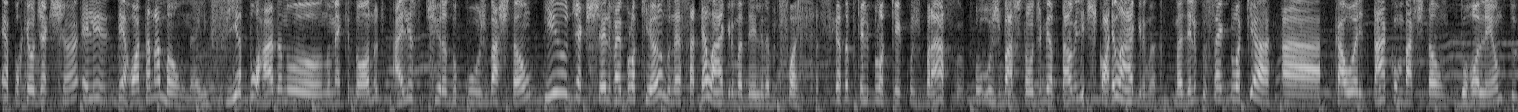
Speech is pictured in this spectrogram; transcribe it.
É, porque o Jack Chan, ele derrota na mão, né? Ele enfia porrada no, no McDonald's, aí ele tira do cu os bastão, e o Jack Chan, ele vai bloqueando, né? Essa até lágrima dele, né? Muito foda essa cena, porque ele bloqueia com os braços os bastão de metal e ele escorre lágrima. Mas ele consegue bloquear. A Kaori tá com o bastão do Rolento,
